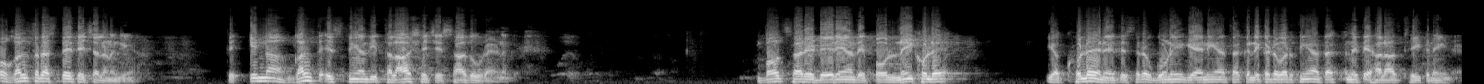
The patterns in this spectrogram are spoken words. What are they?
ਉਹ ਗਲਤ ਰਸਤੇ ਤੇ ਚੱਲਣਗੀਆਂ। ਤੇ ਇਹਨਾਂ ਗਲਤ ਇਸਤਰੀਆਂ ਦੀ ਤਲਾਸ਼ ਵਿੱਚ ਇਹ ਸਾਧੂ ਰਹਿਣਗੇ। ਬਹੁਤ ਸਾਰੇ ਡੇਰਿਆਂ ਦੇ ਪੋਲ ਨਹੀਂ ਖੁੱਲੇ ਜਾਂ ਖੁੱਲੇ ਨੇ ਤੇ ਸਿਰਫ ਗੁਣੀ ਗਿਆਨੀਆਂ ਤੱਕ ਨਿਕਟਵਰਤੀਆਂ ਤੱਕ ਨੇ ਤੇ ਹਾਲਾਤ ਠੀਕ ਨਹੀਂ ਨੇ।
